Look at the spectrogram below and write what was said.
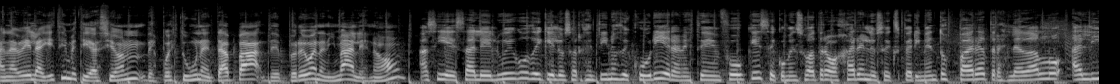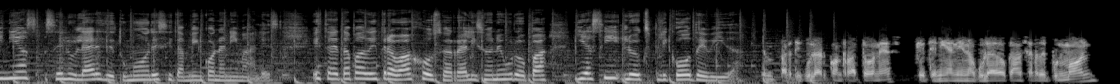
Anabela, y esta investigación después tuvo una etapa de prueba en animales, ¿no? Así es, Ale. Luego de que los argentinos descubrieran este enfoque, se comenzó a trabajar en los experimentos para trasladarlo a líneas celulares de tumores y también con animales. Esta etapa de trabajo se realizó en Europa y así lo explicó De Vida. En particular con ratones que tenían inoculado cáncer de pulmón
